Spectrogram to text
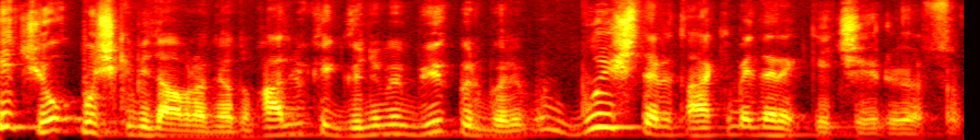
hiç yokmuş gibi davranıyordum. Halbuki günümün büyük bir bölümü bu işleri takip ederek geçiriyorsun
